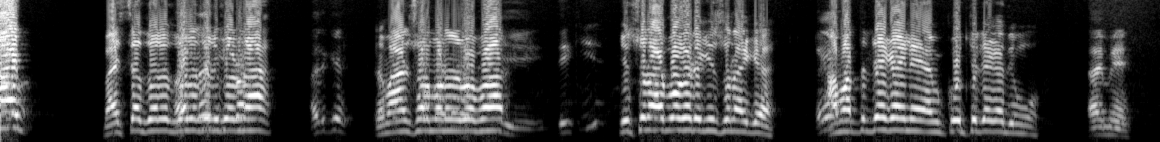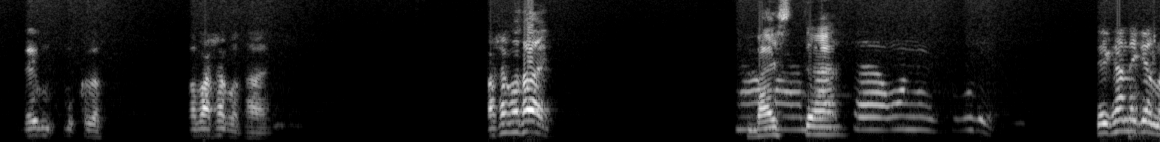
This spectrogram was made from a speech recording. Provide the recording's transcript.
এই! ভাইসা ধরে ধরে ধরে করো না। মান সম্মানের ব্যাপার। দেখি কিছু নাই পকেটে কিছু নাই কে। আমার তো টাকাই নেই আমি করতে টাকা এই মেয়ে। দেখ মুখ খোলো তোর বাসা কোথায়? বাসা কোথায়? বাইশটা। অনেক দূরে। এখানে কেন?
